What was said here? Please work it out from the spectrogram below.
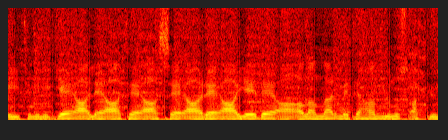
eğitimini G-A-L-A-T-A-S-A-R-A-Y-D-A alanlar Metehan Yunus Akgün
